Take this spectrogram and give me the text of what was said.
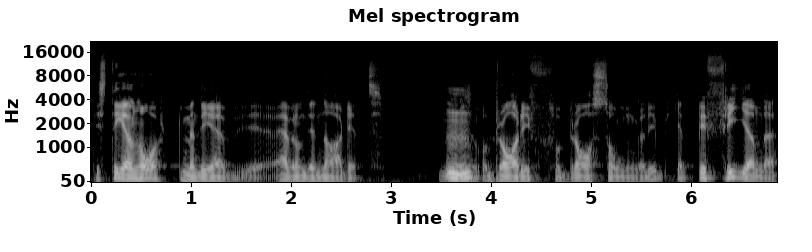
det är stenhårt, men det är, även om det är nördigt. Mm. Liksom, och bra riff och bra sång, och det är befriande.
